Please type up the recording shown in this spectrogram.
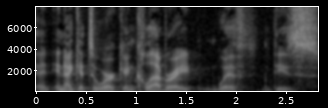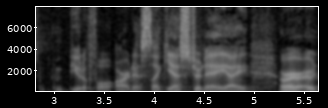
and, and I get to work and collaborate with these beautiful artists. Like yesterday, I or, or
